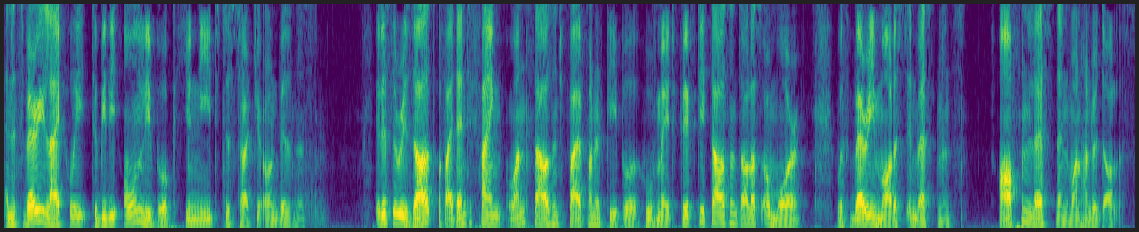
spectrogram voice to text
and it's very likely to be the only book you need to start your own business. It is the result of identifying 1,500 people who've made $50,000 or more with very modest investments, often less than $100,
